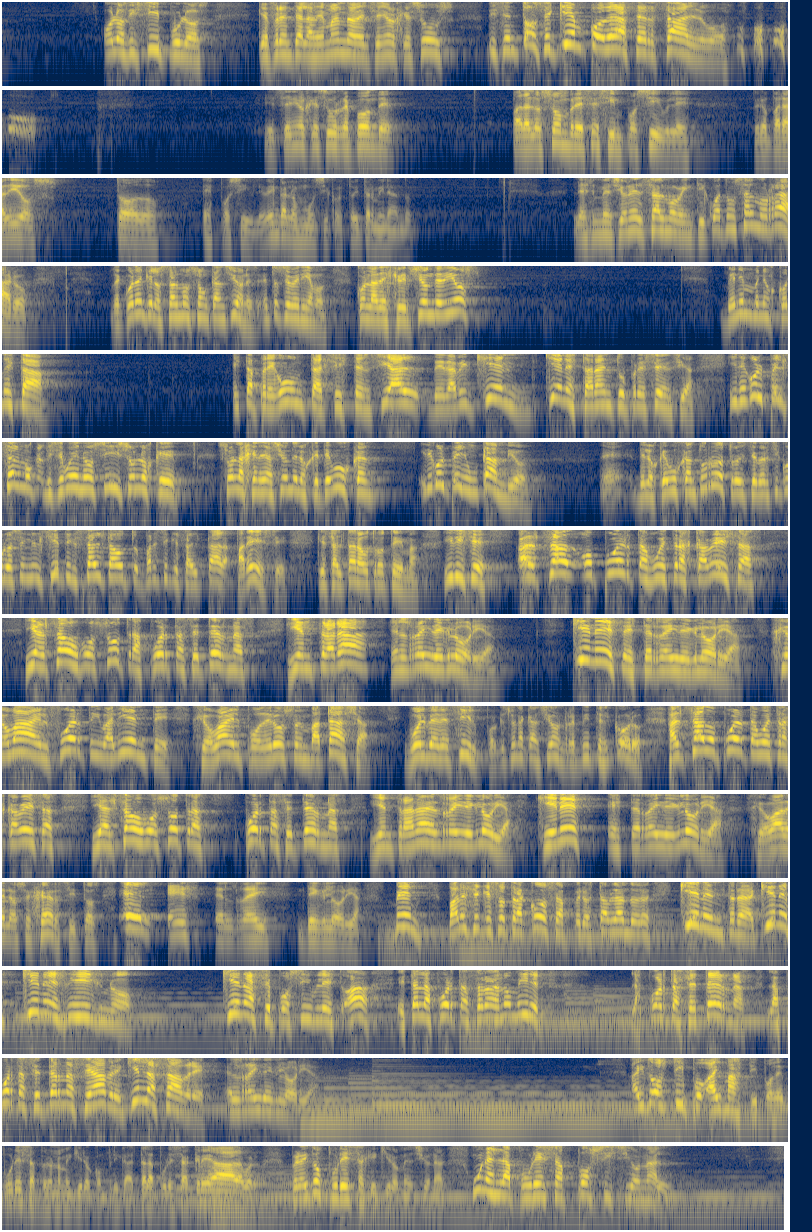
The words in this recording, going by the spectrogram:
O los discípulos que frente a las demandas del Señor Jesús dicen, entonces, ¿quién podrá ser salvo? el Señor Jesús responde, para los hombres es imposible, pero para Dios todo es posible. Vengan los músicos, estoy terminando. Les mencioné el Salmo 24, un salmo raro. Recuerden que los salmos son canciones. Entonces veníamos con la descripción de Dios. Venimos con esta, esta pregunta existencial de David. ¿Quién, ¿Quién estará en tu presencia? Y de golpe el salmo dice, bueno, sí, son los que son la generación de los que te buscan. Y de golpe hay un cambio ¿eh? de los que buscan tu rostro. Dice versículo 6 y el 7 salta otro, parece que saltara, parece que saltara otro tema. Y dice, alzad, oh puertas, vuestras cabezas, y alzaos vosotras, puertas eternas, y entrará el Rey de Gloria. ¿Quién es este Rey de Gloria? Jehová el fuerte y valiente, Jehová el poderoso en batalla. Vuelve a decir, porque es una canción, repite el coro, alzado puertas vuestras cabezas y alzaos vosotras puertas eternas y entrará el Rey de Gloria. ¿Quién es este Rey de Gloria? Jehová de los ejércitos. Él es el Rey de gloria. Ven, parece que es otra cosa, pero está hablando de... ¿Quién entra? ¿Quién es, quién es digno? ¿Quién hace posible esto? Ah, están las puertas cerradas. No, miren, las puertas eternas. Las puertas eternas se abren. ¿Quién las abre? El Rey de Gloria. Hay dos tipos, hay más tipos de pureza, pero no me quiero complicar. Está la pureza creada, bueno, pero hay dos purezas que quiero mencionar. Una es la pureza posicional.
